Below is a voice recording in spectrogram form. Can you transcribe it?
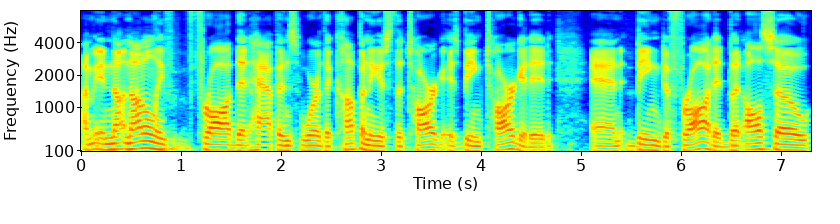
I mean, not not only fraud that happens where the company is the target is being targeted and being defrauded, but also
